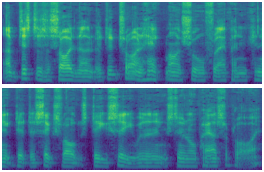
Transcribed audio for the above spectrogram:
Um, just as a side note I did try and hack my SureFlap and connect it to 6 volts DC with an external power supply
